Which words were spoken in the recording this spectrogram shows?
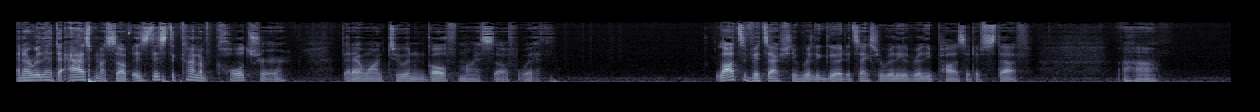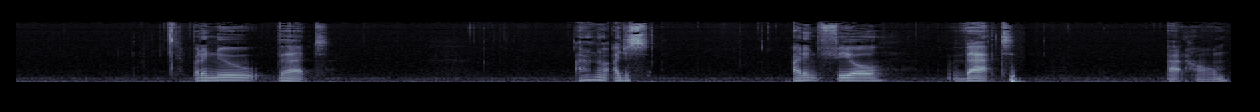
And I really had to ask myself, is this the kind of culture that I want to engulf myself with? Lots of it's actually really good. It's actually really, really positive stuff. Uh huh. But I knew that, I don't know, I just, I didn't feel that at home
